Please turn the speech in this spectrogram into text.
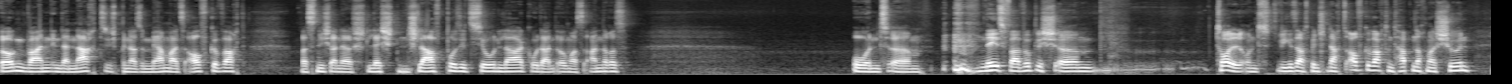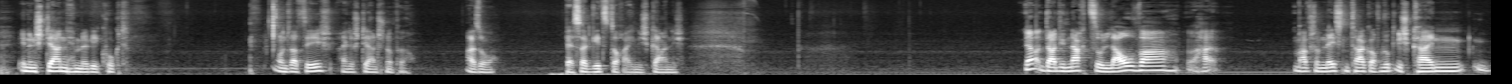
irgendwann in der Nacht, ich bin also mehrmals aufgewacht, was nicht an der schlechten Schlafposition lag oder an irgendwas anderes. Und ähm, nee, es war wirklich ähm, toll. Und wie gesagt, bin ich nachts aufgewacht und habe nochmal schön in den Sternenhimmel geguckt. Und was sehe ich? Eine Sternschnuppe. Also, besser geht's doch eigentlich gar nicht. Ja, da die Nacht so lau war, habe ich am nächsten Tag auch wirklich keinen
